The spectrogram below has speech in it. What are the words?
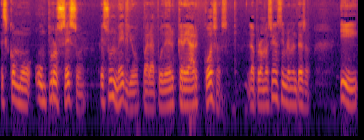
es como un proceso, es un medio para poder crear cosas. La programación es simplemente eso. Y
